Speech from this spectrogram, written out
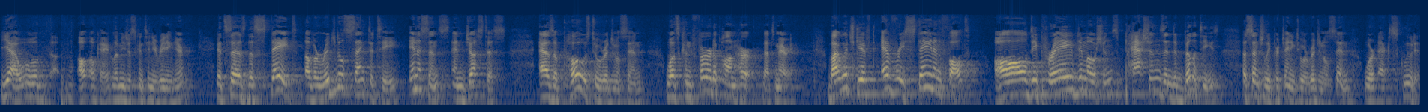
yeah, well, uh, oh, okay, let me just continue reading here. It says, the state of original sanctity, innocence, and justice, as opposed to original sin, was conferred upon her, that's Mary, by which gift every stain and fault, all depraved emotions, passions, and debilities, essentially pertaining to original sin, were excluded.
